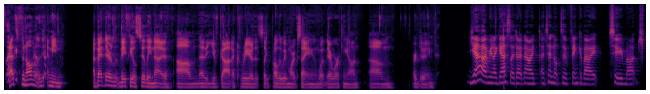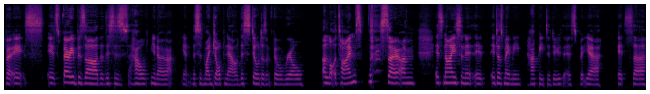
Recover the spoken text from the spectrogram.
So- That's phenomenal. I mean, I bet they they feel silly now. Um, now that you've got a career that's like probably way more exciting than what they're working on, um, or doing. yeah i mean i guess i don't know I, I tend not to think about it too much but it's it's very bizarre that this is how you know, you know this is my job now this still doesn't feel real a lot of times. So um it's nice and it, it it does make me happy to do this but yeah it's uh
